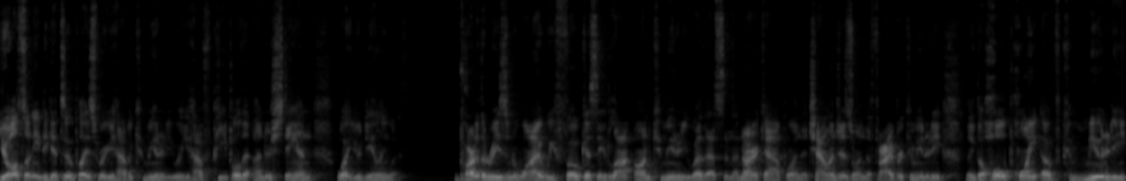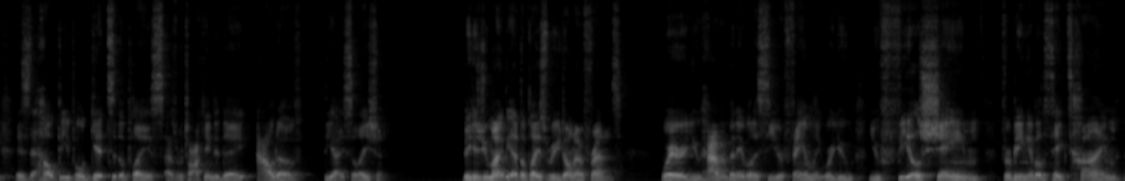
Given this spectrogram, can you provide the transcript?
You also need to get to a place where you have a community, where you have people that understand what you're dealing with. Part of the reason why we focus a lot on community, whether that's in the NARC app or in the challenges or in the Thriver community, like the whole point of community is to help people get to the place, as we're talking today, out of the isolation. Because you might be at the place where you don't have friends, where you haven't been able to see your family, where you, you feel shame for being able to take time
